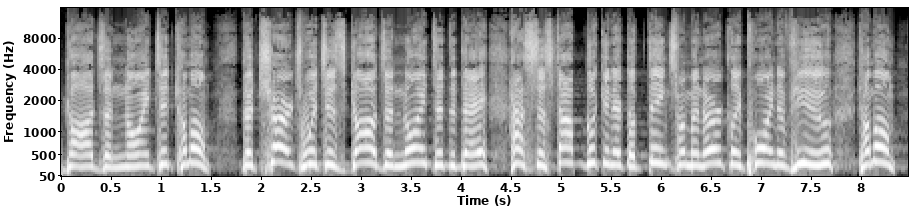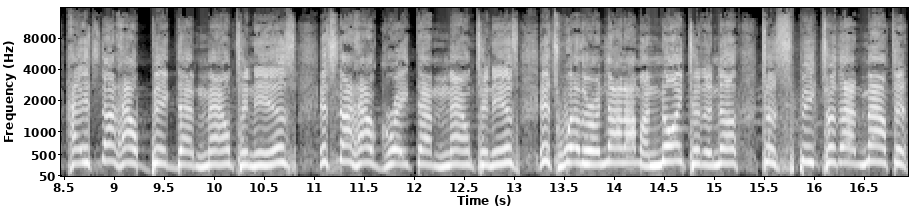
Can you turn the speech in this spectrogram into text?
God's anointed. Come on. The church, which is God's anointed today, has to stop looking at the things from an earthly point of view. Come on. It's not how big that mountain is. It's not how great that mountain is. It's whether or not I'm anointed enough to speak to that mountain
